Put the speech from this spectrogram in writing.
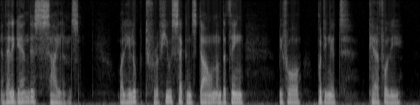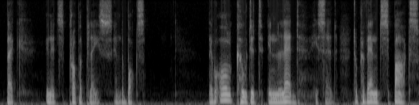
And then again this silence, while he looked for a few seconds down on the thing before putting it carefully back in its proper place in the box. They were all coated in lead, he said, to prevent sparks.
